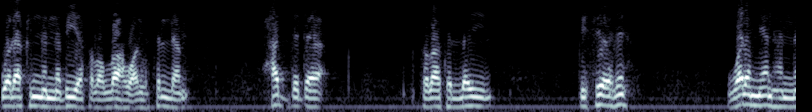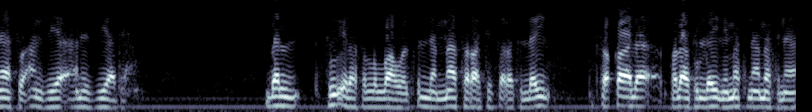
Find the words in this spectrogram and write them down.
ولكن النبي صلى الله عليه وسلم حدد صلاة الليل بفعله ولم ينهى الناس عن عن الزيادة. بل سئل صلى الله عليه وسلم ما ترى في صلاة الليل؟ فقال صلاة الليل مثنى مثنى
